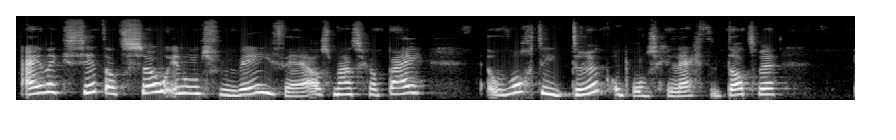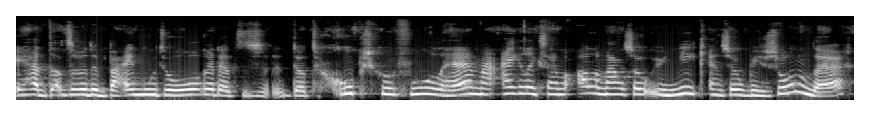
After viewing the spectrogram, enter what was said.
Eigenlijk zit dat zo in ons verweven. Hè? Als maatschappij wordt die druk op ons gelegd dat we, ja, dat we erbij moeten horen. Dat, dat groepsgevoel. Hè? Maar eigenlijk zijn we allemaal zo uniek en zo bijzonder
